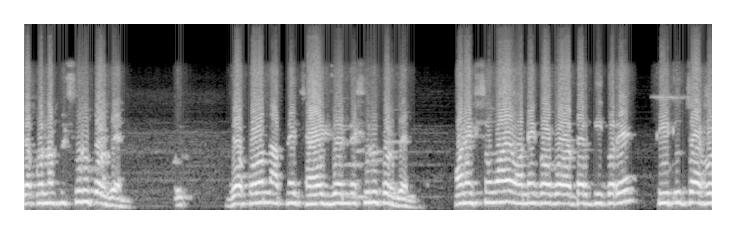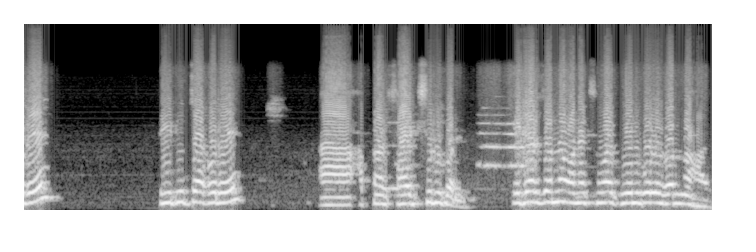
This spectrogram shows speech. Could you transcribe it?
যখন আপনি শুরু করবেন, যখন আপনি সাইড জয়েনটা শুরু করবেন, অনেক সময় অনেক অপারেটর কি করে? ফিট উঁচা করে ফিট উঁচা করে আপনার সাইড শুরু করেন এটার জন্য অনেক সময় ফেল বলে গণ্য হয়।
